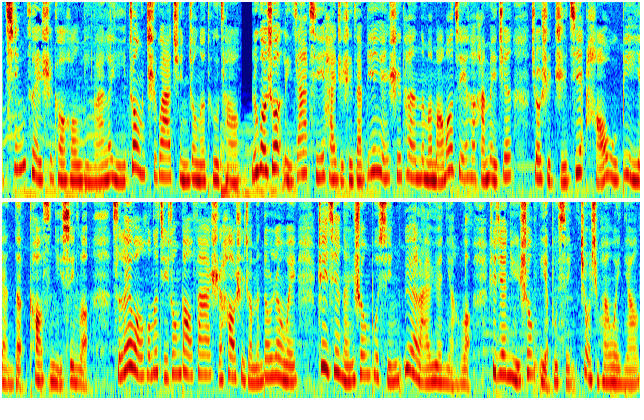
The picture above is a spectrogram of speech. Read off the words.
亲嘴式口红，引来了一众吃瓜群众的吐槽。如果说李佳琦还只是在边缘试探，那么毛毛姐和韩美娟就是直接毫无闭眼的 cos 女性了。此类网红的集中爆发，使好事者们都认为这届男生不行，越来越娘了；这届女生也不行，就喜欢伪娘。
